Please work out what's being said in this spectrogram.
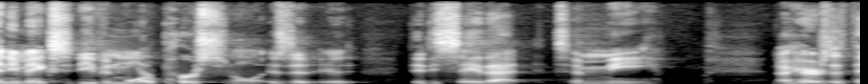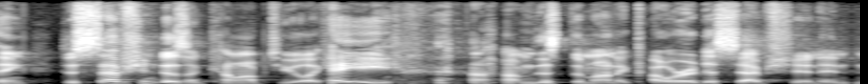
and he makes it even more personal. Is it? Did he say that to me? Now, here's the thing deception doesn't come up to you like, hey, I'm this demonic power of deception, and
